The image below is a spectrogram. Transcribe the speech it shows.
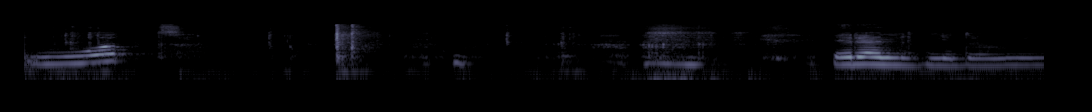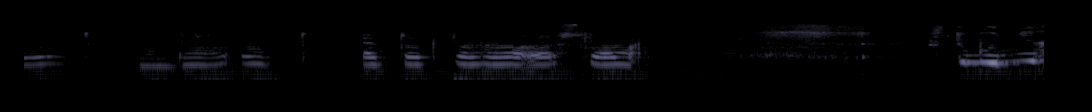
Вот. Я реально не думаю. Да, вот это вот, пожалуй, сломать чтобы у них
